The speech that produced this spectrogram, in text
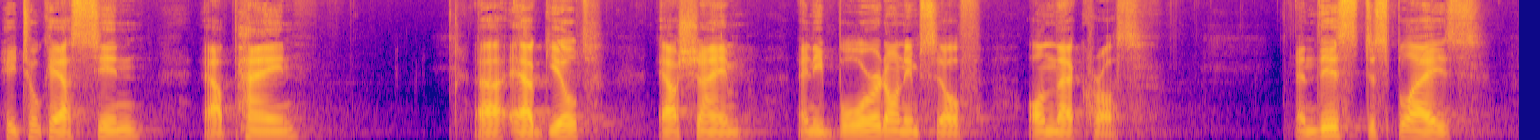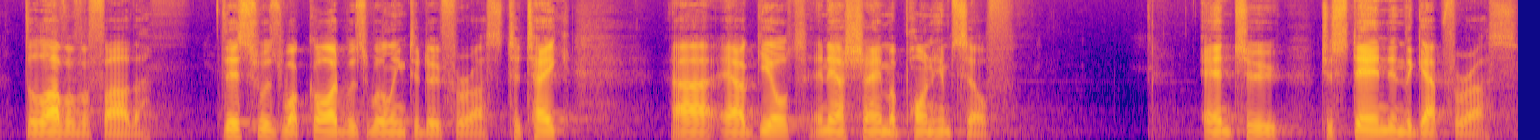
He took our sin, our pain, uh, our guilt, our shame, and he bore it on himself on that cross. And this displays the love of a father. This was what God was willing to do for us to take uh, our guilt and our shame upon himself and to, to stand in the gap for us.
